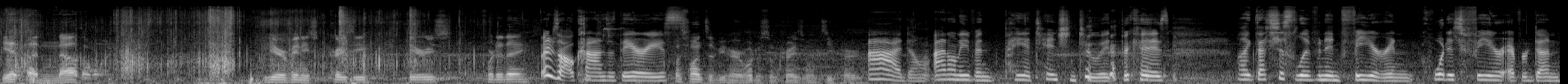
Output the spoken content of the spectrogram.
get another one. You hear of any crazy theories for today? There's all kinds of theories. What ones have you heard? What are some crazy ones you've heard? I don't. I don't even pay attention to it because Like that's just living in fear and what has fear ever done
